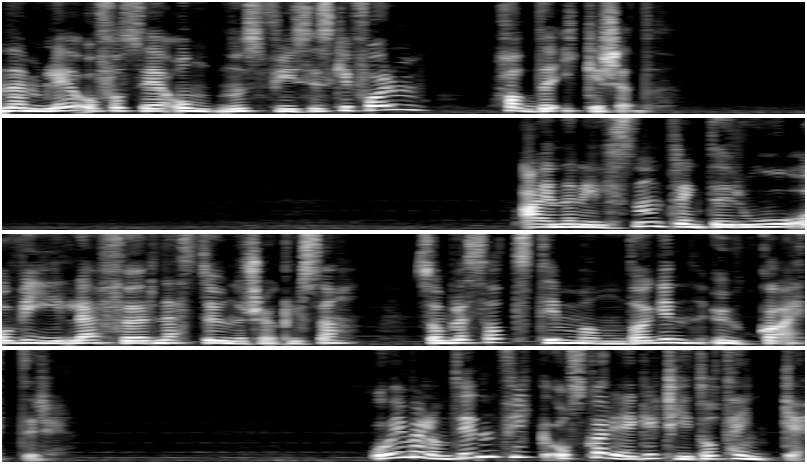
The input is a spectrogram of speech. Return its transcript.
nemlig å få se åndenes fysiske form, hadde ikke skjedd. Einer Nilsen trengte ro og hvile før neste undersøkelse, som ble satt til mandagen uka etter. Og i mellomtiden fikk Oskar Eger tid til å tenke.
